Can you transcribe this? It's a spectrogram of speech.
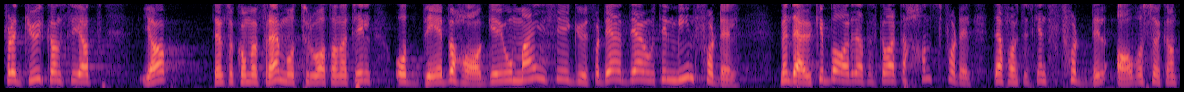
For Gud kan si at ja, den som kommer frem, må tro at han er til. Og det behager jo meg, sier Gud, for det, det er jo til min fordel. Men det er jo ikke bare det at det skal være til hans fordel. Det er faktisk en fordel av å søke han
